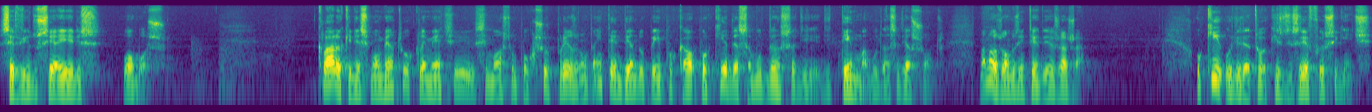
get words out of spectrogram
servindo-se a eles o almoço. Claro que nesse momento o Clemente se mostra um pouco surpreso, não está entendendo bem por, por que dessa mudança de, de tema, mudança de assunto. Mas nós vamos entender já já. O que o diretor quis dizer foi o seguinte:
